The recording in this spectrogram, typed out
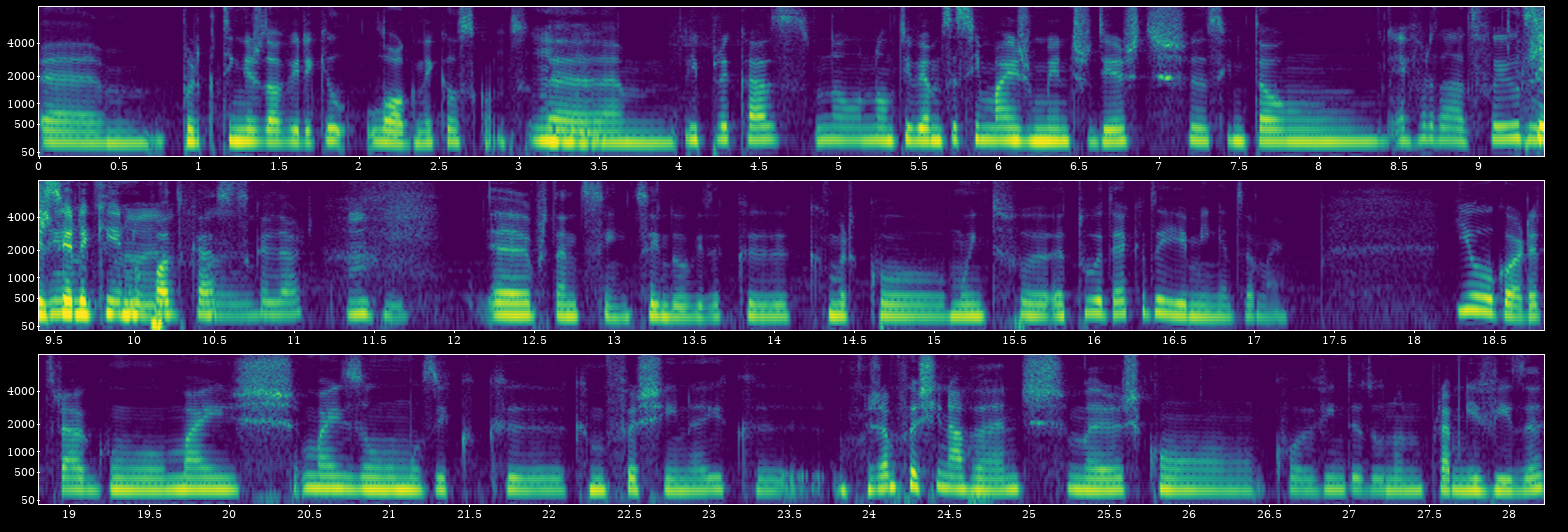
um, porque tinhas de ouvir aquilo logo naquele segundo. Uhum. Um, e por acaso não, não tivemos assim mais momentos destes assim tão. É verdade, foi urgente. Sem ser aqui no é? podcast, foi... se calhar. Uhum. Uh, portanto, sim, sem dúvida que, que marcou muito a tua década e a minha também. E eu agora trago mais, mais um músico que, que me fascina e que já me fascinava antes, mas com, com a vinda do Nuno para a minha vida,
